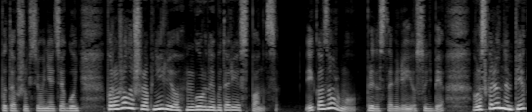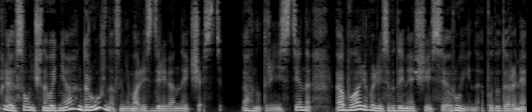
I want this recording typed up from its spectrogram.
пытавшихся унять огонь, поражала шрапнелью горная батарея Спаноса и казарму предоставили ее судьбе. В раскаленном пекле солнечного дня дружно занимались деревянные части, а внутренние стены обваливались в дымящиеся руины под ударами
